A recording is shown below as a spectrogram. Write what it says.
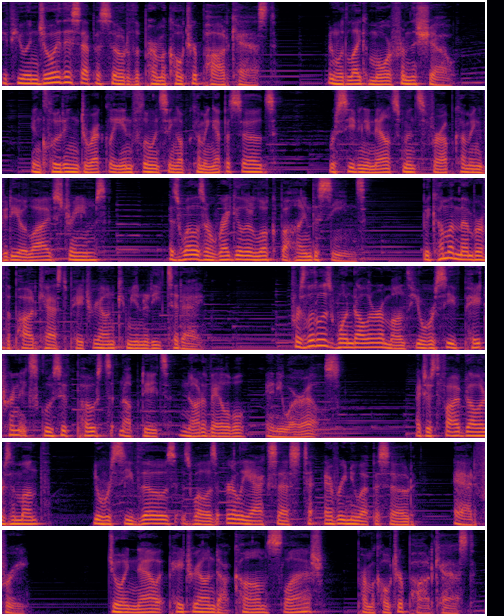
If you enjoy this episode of the Permaculture Podcast and would like more from the show, including directly influencing upcoming episodes, receiving announcements for upcoming video live streams, as well as a regular look behind the scenes, become a member of the podcast Patreon community today. For as little as $1 a month, you'll receive patron exclusive posts and updates not available anywhere else. At just $5 a month, you'll receive those as well as early access to every new episode ad-free. Join now at patreon.com slash permaculturepodcast.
